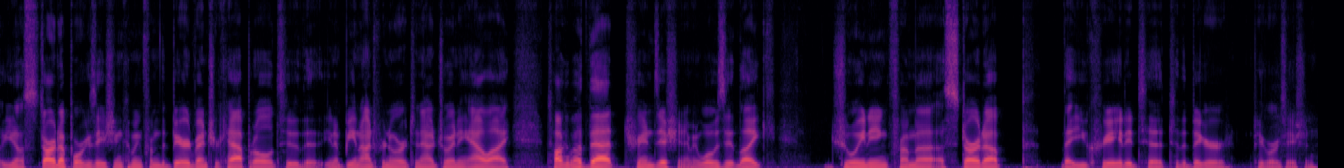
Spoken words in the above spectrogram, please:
you know startup organization coming from the Baird Venture Capital to the you know being an entrepreneur to now joining Ally. Talk about that transition. I mean, what was it like joining from a, a startup that you created to to the bigger big organization?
